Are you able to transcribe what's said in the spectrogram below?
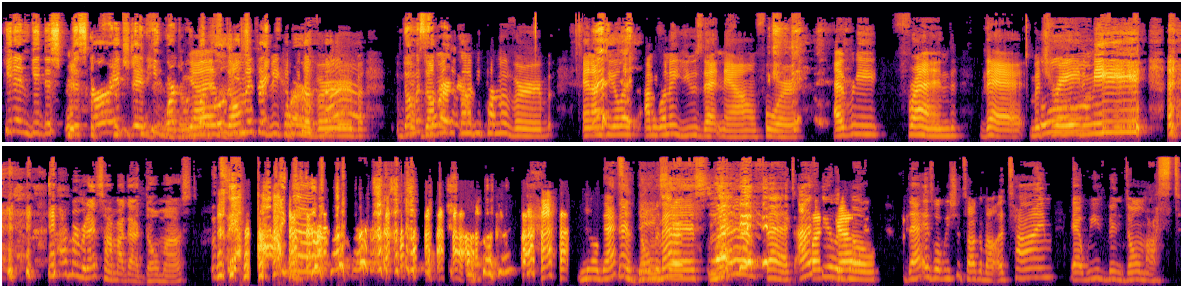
He didn't get dis- discouraged, and he worked with. Yes, domus is becoming a verb. domus, domus is going to become a verb, and I feel like I'm going to use that now for every friend that betrayed Ooh. me. I remember that time I got domused. no, that's a thing. Matter, matter of fact, I feel as though that is what we should talk about. A time that we've been domast.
